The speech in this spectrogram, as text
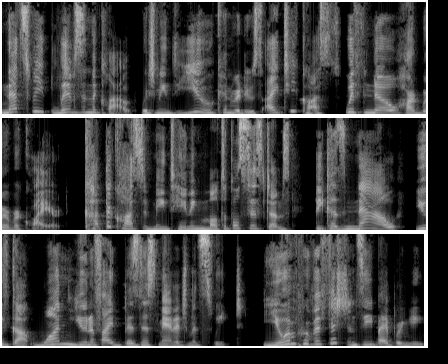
NetSuite lives in the cloud, which means you can reduce IT costs with no hardware required. Cut the cost of maintaining multiple systems because now you've got one unified business management suite. You improve efficiency by bringing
